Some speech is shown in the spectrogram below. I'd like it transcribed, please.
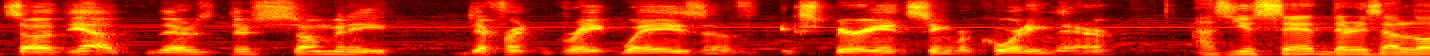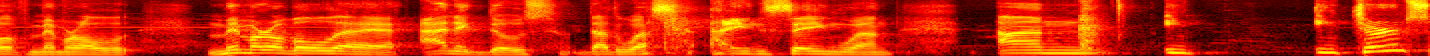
So yeah, there's there's so many different great ways of experiencing recording there as you said, there is a lot of memorable, memorable uh, anecdotes. That was an insane one. And in in terms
